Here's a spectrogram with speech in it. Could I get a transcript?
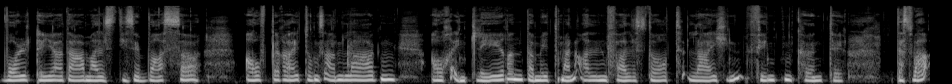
wollte ja damals diese Wasseraufbereitungsanlagen auch entleeren, damit man allenfalls dort Leichen finden könnte. Das war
